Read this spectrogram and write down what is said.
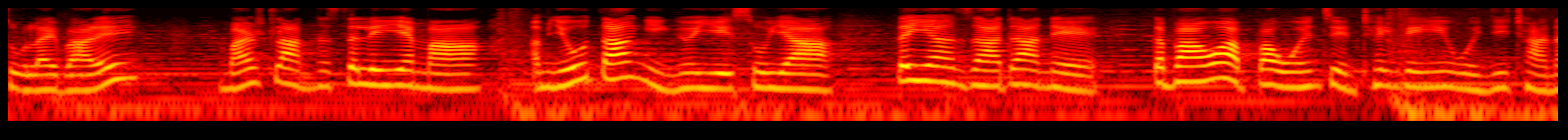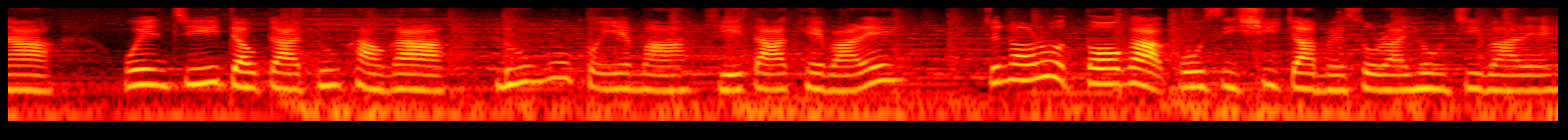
ဆိုလိုက်ပါတယ်။မတ်လ24ရက်မှာအမျိုးသားညီညွတ်ရေးဆိုရတယံဇာတာနဲ့တဘာဝပတ်ဝန်းကျင်ထိန်းသိမ်းရေးဝန်ကြီးဌာန ဝင်ကြီးဒေါက်တာတူးခေါင်ကလူမှုကွန်ရက်မှာရေးသားခဲ့ပါတယ်။ကျွန်တော်တို့တော့ကကိုစီရှိကြမယ်ဆိုတာယုံကြည်ပါတယ်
